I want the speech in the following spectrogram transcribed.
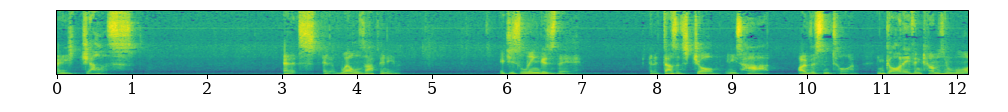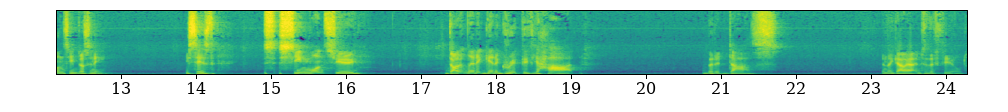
and he's jealous. And, it's, and it wells up in him. It just lingers there. And it does its job in his heart over some time. And God even comes and warns him, doesn't he? He says, Sin wants you. Don't let it get a grip of your heart. But it does. And they go out into the field,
